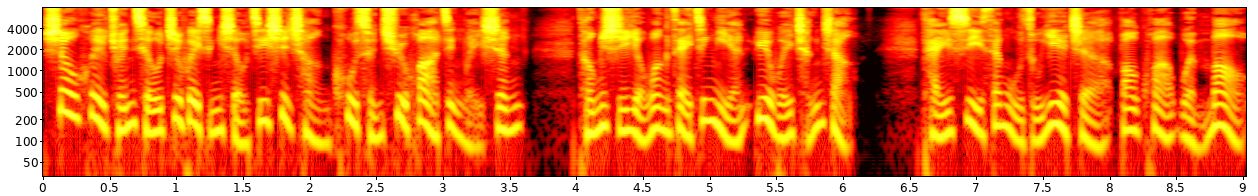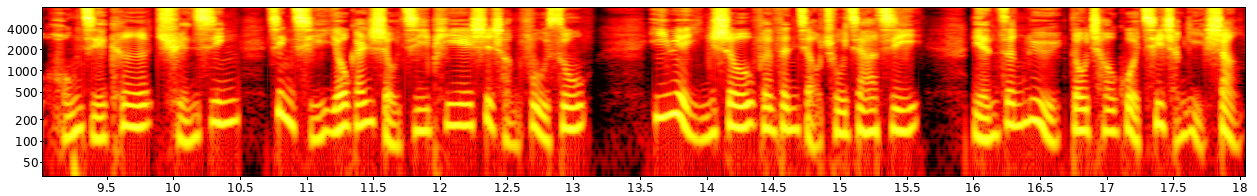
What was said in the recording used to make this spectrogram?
受惠全球智慧型手机市场库存去化近尾声，同时有望在今年略微成长。台系三五族业者包括稳茂、宏捷科、全新，近期有感手机 PA 市场复苏，一月营收纷纷缴出佳绩。年增率都超过七成以上。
